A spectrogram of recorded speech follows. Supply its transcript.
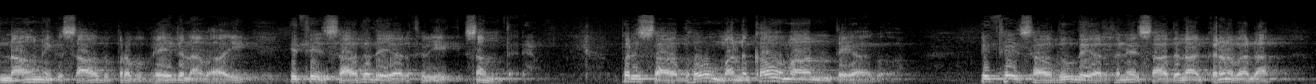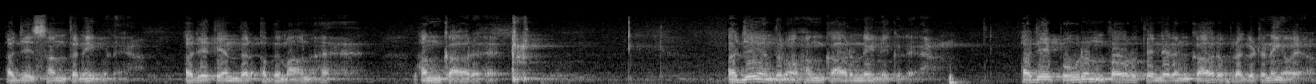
ਨਾਨਕ ਸਾਧ ਪ੍ਰਭ ਭੇਦ ਨਾ ਭਾਈ ਇੱਥੇ ਸਾਧ ਦੇ ਅਰਥ ਵੀ ਸੰਤ ਹੈ। ਪਰ ਸਾਧੋ ਮਨ ਕਾ ਮਾਨ ਤੇ ਆਗੋ ਇੱਥੇ ਸਾਧੂ ਦੇ ਅਰਥ ਨੇ ਸਾਧਨਾ ਕਰਨ ਵਾਲਾ ਅਜੇ ਸੰਤ ਨਹੀਂ ਬਣਿਆ। ਅਜੇ ਤੇ ਅੰਦਰ ਅਭਿਮਾਨ ਹੈ, ਹੰਕਾਰ ਹੈ। ਅਜੇ ਅੰਦਰੋਂ ਹੰਕਾਰ ਨਹੀਂ ਨਿਕਲਿਆ। ਅਜੇ ਪੂਰਨ ਤੌਰ ਤੇ ਨਿਰੰਕਾਰ ਪ੍ਰਗਟ ਨਹੀਂ ਹੋਇਆ।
